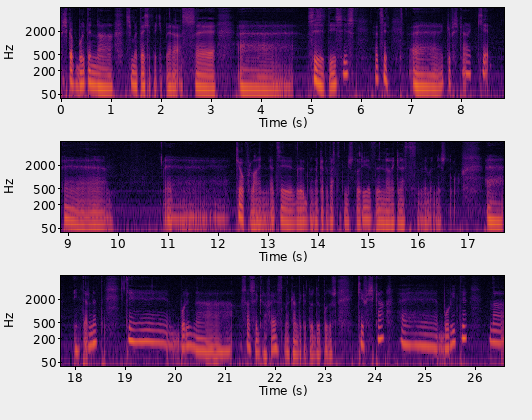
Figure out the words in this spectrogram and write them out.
φυσικά μπορείτε να συμμετέχετε εκεί πέρα σε α, συζητήσεις έτσι ε, και φυσικά και ε, ε, και offline έτσι. Δηλαδή μπορείτε να κατεβάσετε την ιστορία έτσι δεν είναι ανάγκη να είστε συνδεδεμένοι στο ε, ίντερνετ. Και μπορεί να σαν συγγραφές να κάνετε και τον τύπο τους. Και φυσικά ε, μπορείτε να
